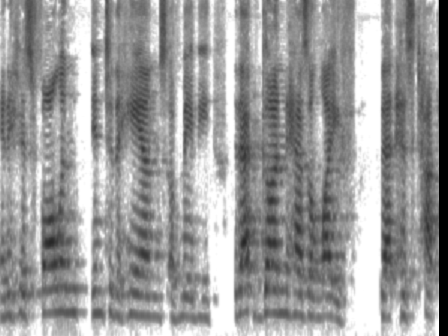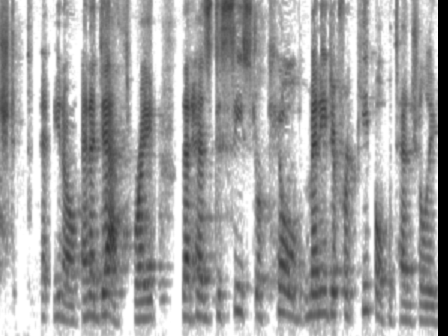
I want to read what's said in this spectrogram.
and it has fallen into the hands of maybe that gun has a life that has touched eh, you know and a death right? That has deceased or killed many different people potentially.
